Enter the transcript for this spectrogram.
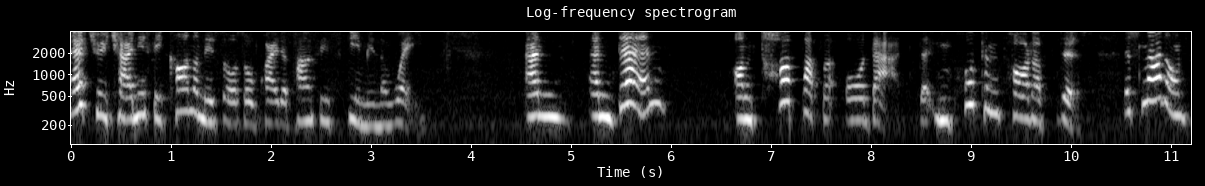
Actually, Chinese economy is also quite a Ponzi scheme in a way. And, and then on top of all that, the important part of this is not on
